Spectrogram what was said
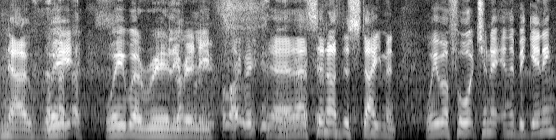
No, we, we were really, really. putting it politely? yeah, that's an understatement. We were fortunate in the beginning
